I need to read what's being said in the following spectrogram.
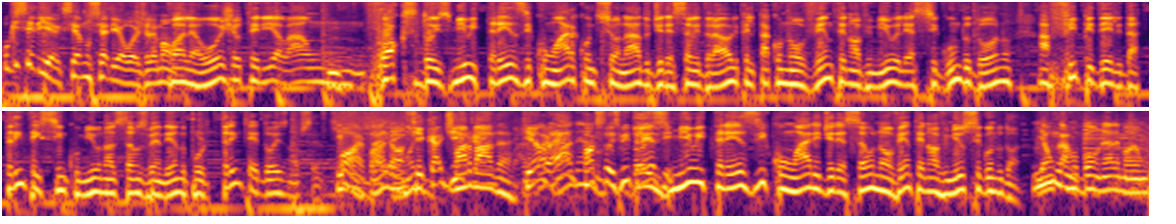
o que seria que você anunciaria hoje, Alemão? Olha, hoje eu teria lá um Fox 2013 com ar condicionado, direção hidráulica. Ele tá com 99 mil, ele é segundo dono. A FIP dele dá 35 mil, nós estamos vendendo por 32,900. Que Ó, barbada, aí? Fica a dica. Barbada. hein? Que ano Barbada, é? Fox irmão? 2013. 2013 com ar e direção 99 mil, segundo dono. E é um carro bom, né, Alemão? É um-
